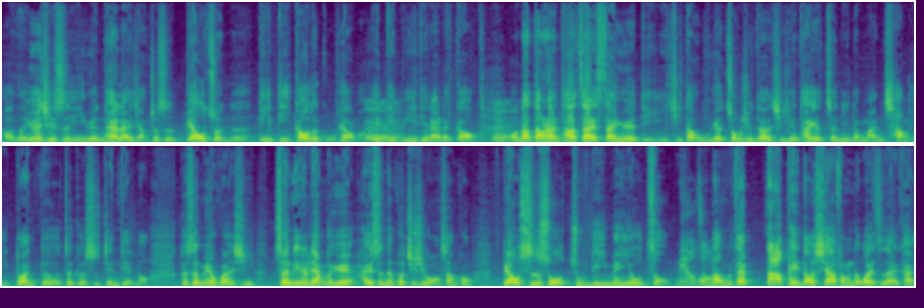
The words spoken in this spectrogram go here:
好的，因为其实以元泰来讲，就是标准的底底高的股票嘛，一底比一底来的高。哦，那当然它在三月底以及到五月中旬这段期间，它也整理了蛮长一段的这个时间点哦。可是没有关系，整理了两个月，还是能够继续往上攻，表示说主力没有走。没有走。那我们再搭配到下方的外资来看，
